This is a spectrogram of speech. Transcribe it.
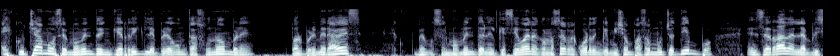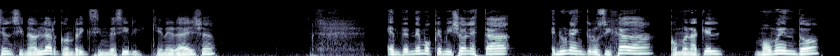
Escuchamos el momento en que Rick le pregunta su nombre por primera vez. Vemos el momento en el que se van a conocer. Recuerden que Millón pasó mucho tiempo encerrada en la prisión sin hablar con Rick, sin decir quién era ella entendemos que Millón está en una encrucijada, como en aquel momento,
